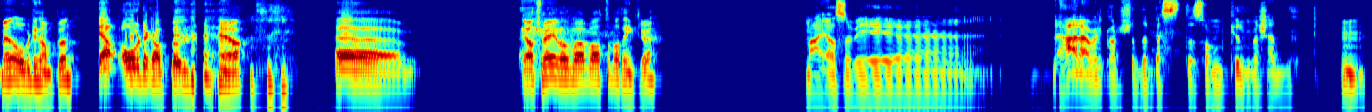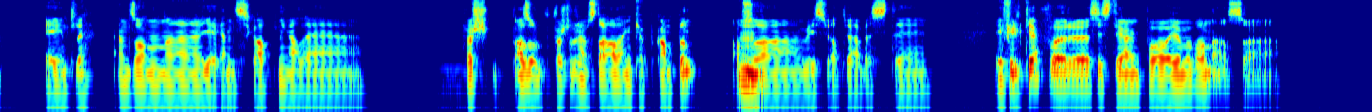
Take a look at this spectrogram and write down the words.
Men over til kampen. Ja, over til kampen. ja. Uh... ja, Trey, hva, hva, hva, hva tenker du? Nei, altså, vi eh, Det her er vel kanskje det beste som kunne skjedd, Mm. egentlig. En sånn uh, gjenskapning av det først, altså, først og fremst av den cupkampen. Og så viser vi at vi er best i, i fylket for eh, siste gang på hjemmebane. Og så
